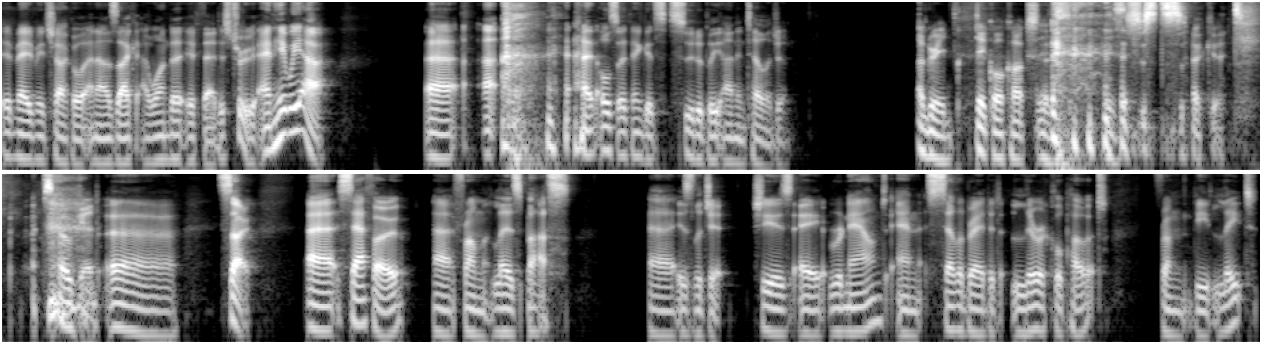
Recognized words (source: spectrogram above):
it made me chuckle, and I was like, I wonder if that is true. And here we are. Uh, uh, I also think it's suitably unintelligent. Agreed. Dick Alcox is, It's just so good. so good. Uh, so, uh, Sappho uh, from Lesbos uh, is legit. She is a renowned and celebrated lyrical poet from the late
